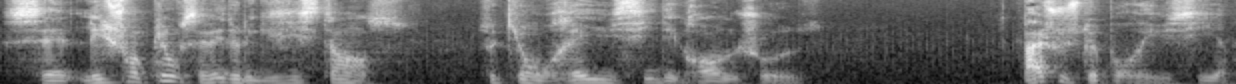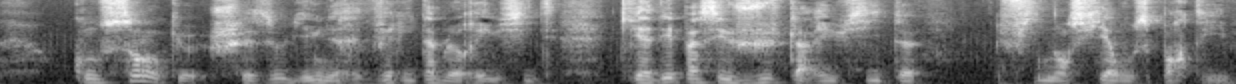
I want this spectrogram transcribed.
c'est les champions, vous savez, de l'existence, ceux qui ont réussi des grandes choses. Pas juste pour réussir, qu'on sent que chez eux, il y a une véritable réussite, qui a dépassé juste la réussite financière ou sportive.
